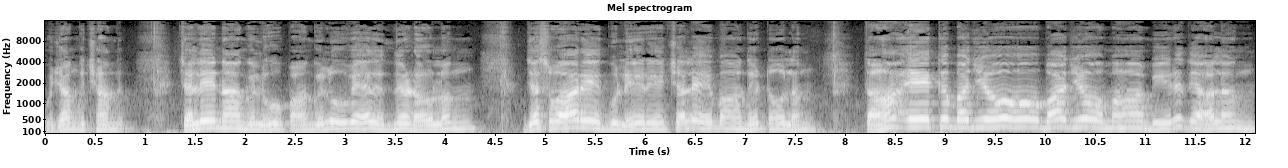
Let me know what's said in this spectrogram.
ਭੁਜੰਗ ਛੰਦ, ਚਲੇ ਨਾਗਲੂ ਪਾਂਗਲੂ ਵੇਦ ਦੜੋਲੰ ਜਸਵਾਰੇ ਗੁਲੇਰੇ ਚਲੇ ਬਾਂਧ ਟੋਲੰ। ਤਾਂ ਏਕ ਬਜਿਓ, ਬਾਜਿਓ ਮਹਾਬੀਰ ਦਿਆਲੰ,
